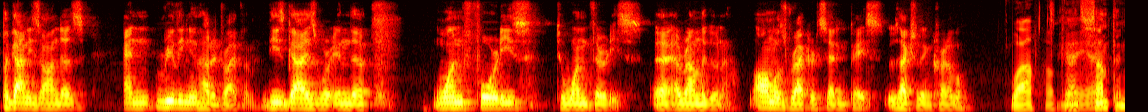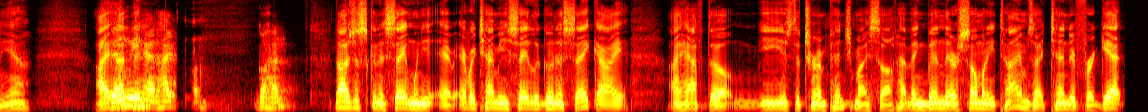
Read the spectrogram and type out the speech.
Pagani Zondas, and really knew how to drive them. These guys were in the 140s to 130s uh, around Laguna, almost record-setting pace. It was actually incredible. Wow. Okay. That's yeah. something. Yeah. I, then I've we been, had hyper. Go ahead. No, I was just going to say when you every time you say Laguna Seca, I I have to you use the term pinch myself. Having been there so many times, I tend to forget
